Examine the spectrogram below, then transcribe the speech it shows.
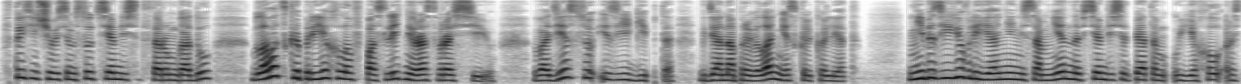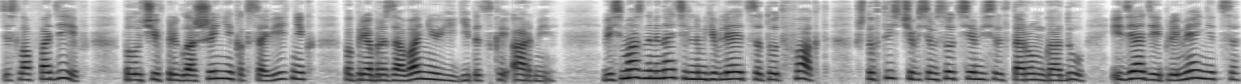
В 1872 году Блаватская приехала в последний раз в Россию, в Одессу из Египта, где она провела несколько лет. Не без ее влияния, несомненно, в 75-м уехал Ростислав Фадеев, получив приглашение как советник по преобразованию египетской армии. Весьма знаменательным является тот факт, что в 1872 году и дядя, и племянница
